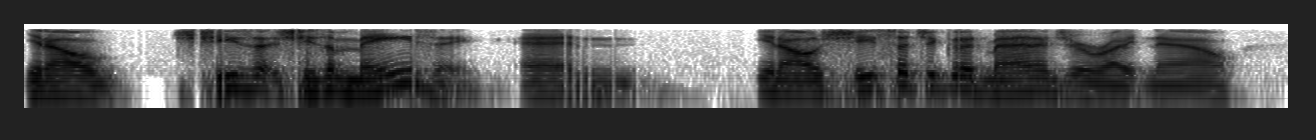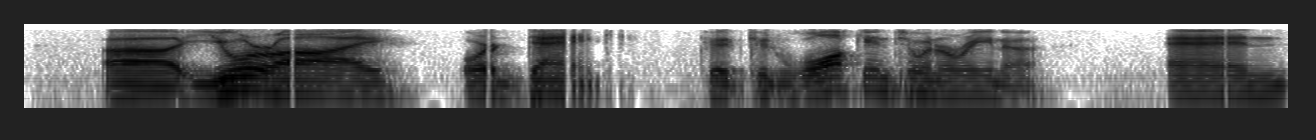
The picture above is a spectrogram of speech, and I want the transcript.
you know she's a, she's amazing. And you know, she's such a good manager right now. Uh, you or I or Dank could could walk into an arena and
